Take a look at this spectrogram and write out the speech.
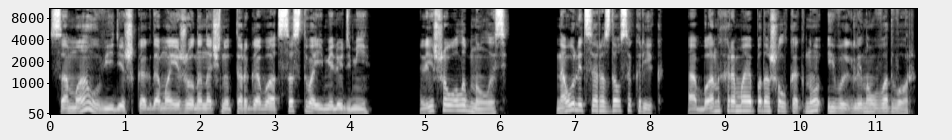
Сама увидишь, когда мои жены начнут торговаться с твоими людьми. Лиша улыбнулась. На улице раздался крик. Абан, хромая, подошел к окну и выглянул во двор.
